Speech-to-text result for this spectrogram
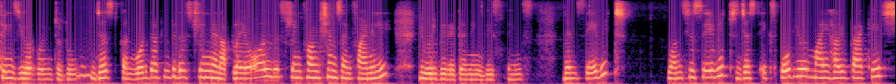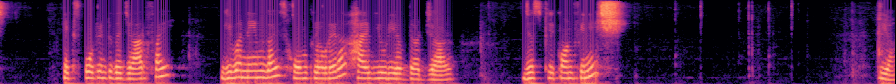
things you are going to do. Just convert that into the string and apply all the string functions and finally you will be returning these things. Then save it. Once you save it, just export your my hive package, export into the jar file give a name guys. Home cloudera hive udf.jar just click on finish. Yeah.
